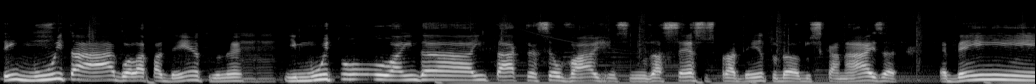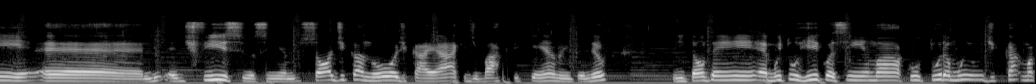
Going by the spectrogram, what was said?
tem muita água lá para dentro, né? Uhum. E muito ainda intacta, selvagem, assim, os acessos para dentro da, dos canais é, é bem é, é, difícil, assim, é só de canoa, de caiaque, de barco pequeno, entendeu? Então tem é muito rico assim uma cultura muito de uma,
